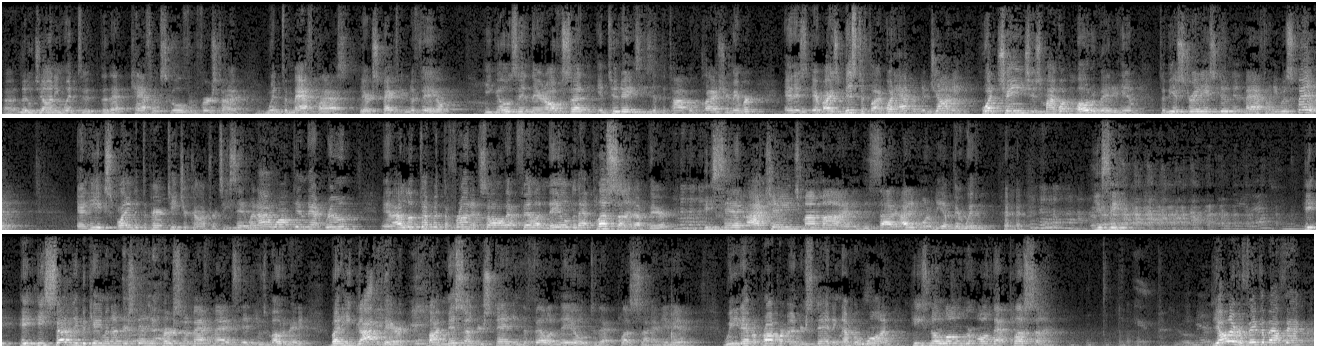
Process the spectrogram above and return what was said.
Uh, little Johnny went to the, that Catholic school for the first time, went to math class. They're expecting him to fail. He goes in there, and all of a sudden, in two days, he's at the top of the class. You remember? And everybody's mystified. What happened to Johnny? What changed his mind? What motivated him to be a straight A student in math when he was failing? And he explained at the parent teacher conference, he said, When I walked in that room and I looked up at the front and saw that fella nailed to that plus sign up there, he said, I changed my mind and decided I didn't want to be up there with him. you see, he, he, he suddenly became an understanding person of mathematics, and he was motivated. But he got there by misunderstanding the fella nailed to that plus sign. Amen? We need to have a proper understanding. Number one, he's no longer on that plus sign. Do y'all ever think about that?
